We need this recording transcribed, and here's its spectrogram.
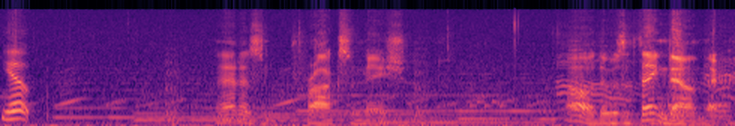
Yep. That is an approximation. Oh, there was a thing down there.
